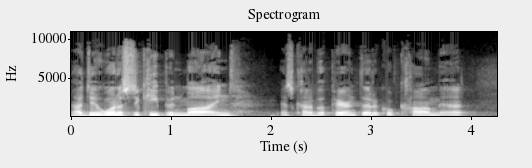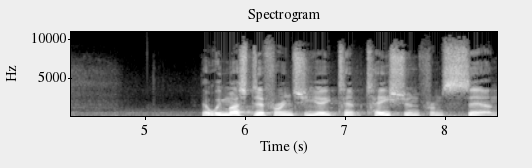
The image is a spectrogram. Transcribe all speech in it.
I do want us to keep in mind, as kind of a parenthetical comment, that we must differentiate temptation from sin.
